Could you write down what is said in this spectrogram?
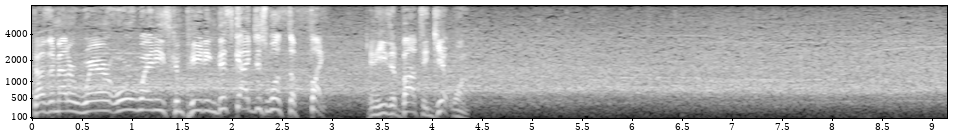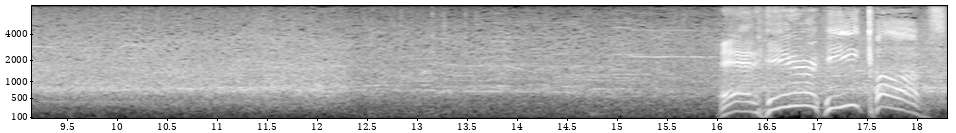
Doesn't matter where or when he's competing, this guy just wants to fight, and he's about to get one. And here he comes.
